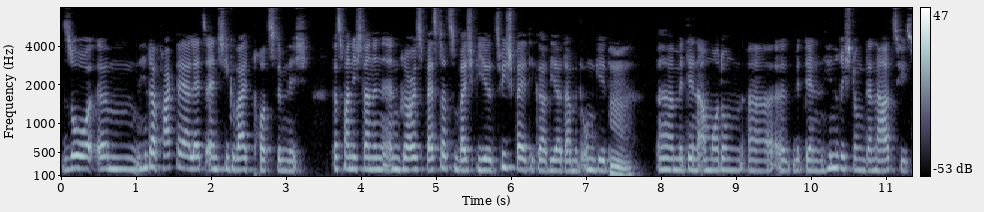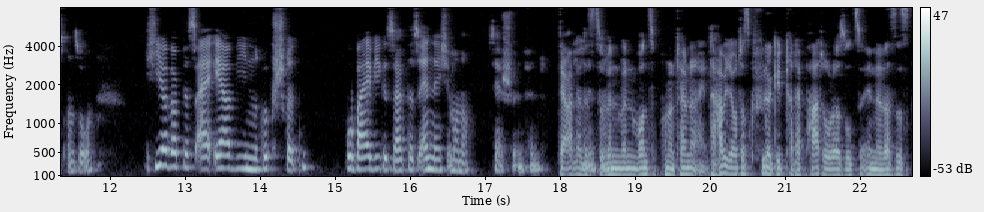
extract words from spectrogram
So ähm, hinterfragt er ja letztendlich die Gewalt trotzdem nicht. Das fand ich dann in, in Glorious Bester zum Beispiel zwiespältiger, wie er damit umgeht. Hm. Äh, mit den Ermordungen, äh, mit den Hinrichtungen der Nazis und so. Hier wirkt es eher wie ein Rückschritt. Wobei, wie gesagt, das Ende ich immer noch sehr schön finde. Der allerletzte, wenn, wenn Once Upon a Time, dann, da habe ich auch das Gefühl, da geht gerade der Pate oder so zu Ende. Das ist,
